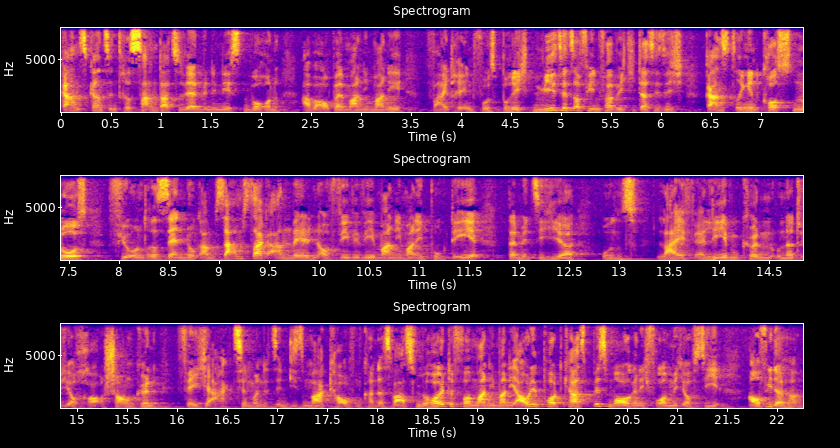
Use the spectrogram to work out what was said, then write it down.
ganz, ganz interessant. Dazu werden wir in den nächsten Wochen, aber auch bei Money Money weitere Infos berichten. Mir ist jetzt auf jeden Fall wichtig, dass Sie sich ganz dringend kostenlos für unsere Sendung am Samstag anmelden auf www.moneymoney.de, damit Sie hier uns live erleben können und natürlich auch schauen können, welche Aktien man jetzt in diesem Markt kaufen kann. Das war's für mich heute vom Money Money Audio Podcast. Bis morgen. Ich freue mich auf Sie. Auf Wiederhören.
